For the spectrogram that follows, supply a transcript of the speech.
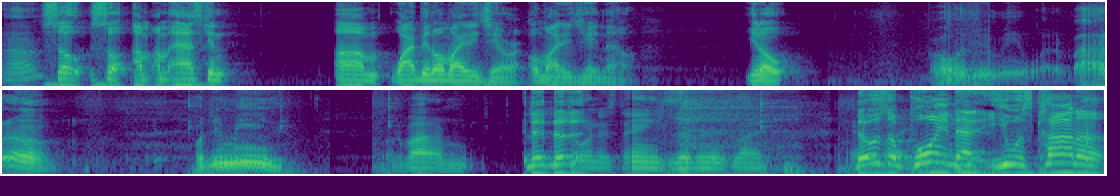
Huh? So, so I'm, I'm asking, um, why being Almighty Jay or Almighty Jay now? You know, Bro, what do you mean? What about him? What do you mean? What about him th- th- doing his thing, living his life? there was a point that he was kind of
